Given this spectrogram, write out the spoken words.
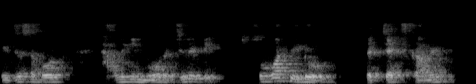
it's just about having in more agility. So what we do the checks come in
